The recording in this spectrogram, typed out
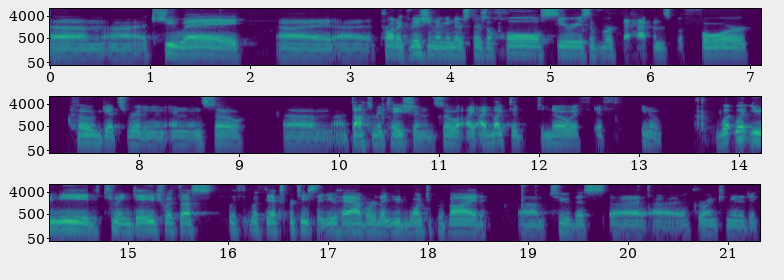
um, uh, QA, uh, uh, product vision. I mean, there's, there's a whole series of work that happens before code gets written. And, and, and so um, uh, documentation. So I, would like to, to know if, if, you know, what, what you need to engage with us with, with the expertise that you have or that you'd want to provide um, to this uh, uh, growing community.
